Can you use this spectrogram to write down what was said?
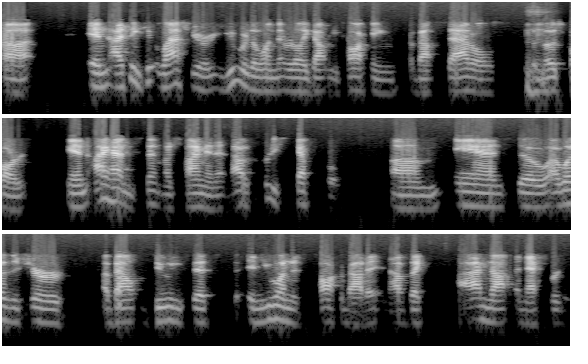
uh, and I think last year you were the one that really got me talking about saddles for mm-hmm. the most part, and I hadn't spent much time in it. I was pretty skeptical, um, and so I wasn't sure about doing sits. And you wanted to talk about it, and I was like, I'm not an expert in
